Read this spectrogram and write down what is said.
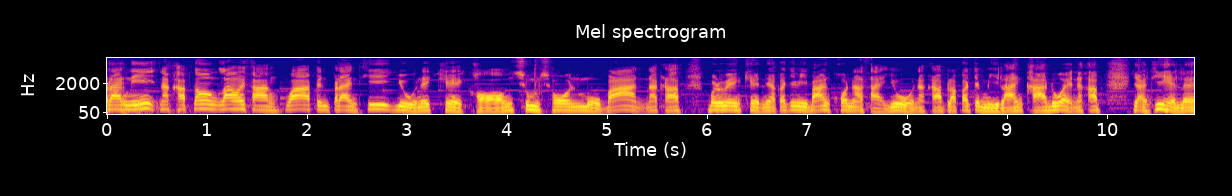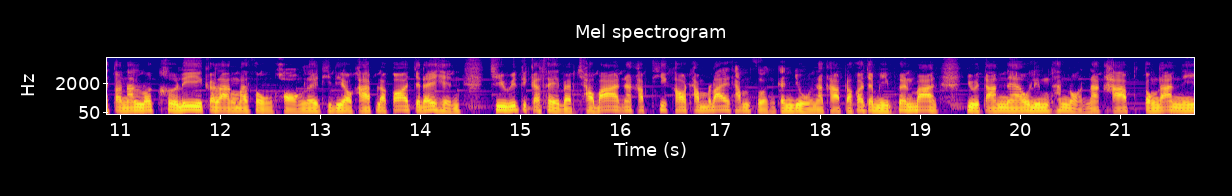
แปลงนี้นะครับต้องเล่าให้ฟังว่าเป็นแปลงที่อยู่ในเขตของชุมชนหมู่บ้านนะครับ บริเวณเขตเนี่ยก็จะมีบ้านคนอาศัยอยู่นะครับแล้วก็จะมีร้านค้าด้วยนะครับ อย่างที่เห็นเลยตอนนั้นรถเคอรี่กำลังมาส่งของเลยทีเดียวครับ แล้วก็จะได้เห็นชีวิตเกษตรแบบชาวบ้านนะครับ ที่เขาทำไร่ทำสวนกันอยู่นะครับ แล้วก็จะมีเพื่อนบ้านอยู่ตามแนวริมถนนนะครับ ตรงด้านนี้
